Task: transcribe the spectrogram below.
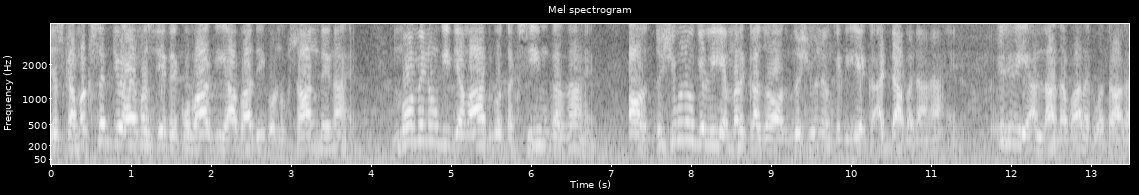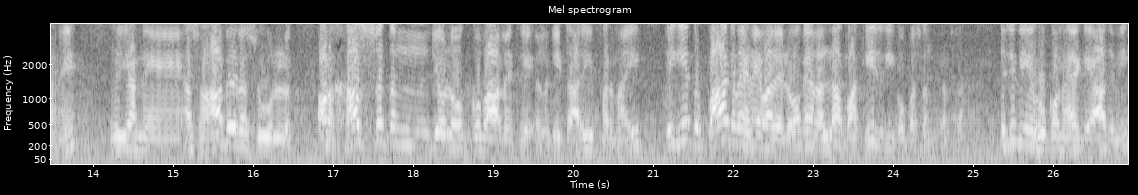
جس کا مقصد جو ہے مسجد قبا کی آبادی کو نقصان دینا ہے، مومنوں کی جماعت کو تقسیم کرنا ہے، اور دشمنوں کے لیے مرکز اور دشمنوں کے لیے ایک اڈا بنانا ہے۔ تو اس لیے اللہ تبارک و تعالیٰ نے یعنی اصحاب رسول اور خاصتاً جو لوگ قبا میں تھے، ان کی تعریف فرمائی کہ یہ تو پاک رہنے والے لوگ ہیں اور اللہ پاکیزگی کو پسند کرتا ہے۔ اسی لیے حکم ہے کہ آدمی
